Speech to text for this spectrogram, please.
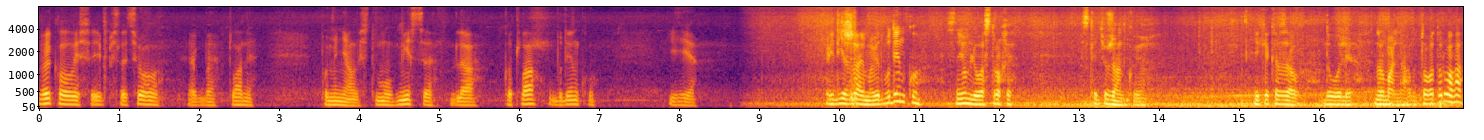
виклалися і після цього якби, плани помінялись. Тому місце для котла у будинку є. Від'їжджаємо від будинку, знайомлю вас трохи з Катюжанкою. Як я казав, доволі нормальна ґрунтова дорога,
